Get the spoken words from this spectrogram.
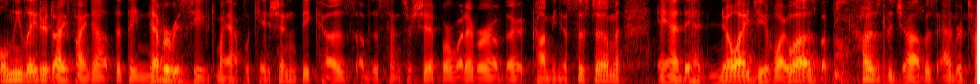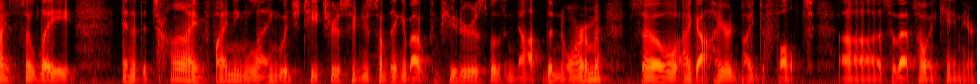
only later did I find out that they never received my application because of the censorship or whatever of the communist system, and they had no idea who I was. But because the job was advertised so late, and at the time, finding language teachers who knew something about computers was not the norm. So I got hired by default. Uh, so that's how I came here.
